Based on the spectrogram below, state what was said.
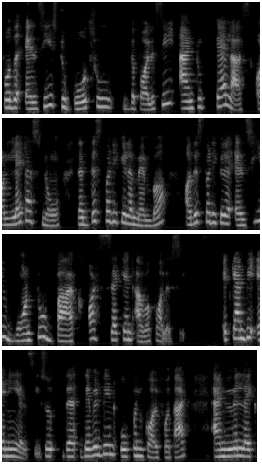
for the LCs to go through the policy and to tell us or let us know that this particular member or this particular LC want to back or second our policy. It can be any LC. So there, there will be an open call for that. And we will like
